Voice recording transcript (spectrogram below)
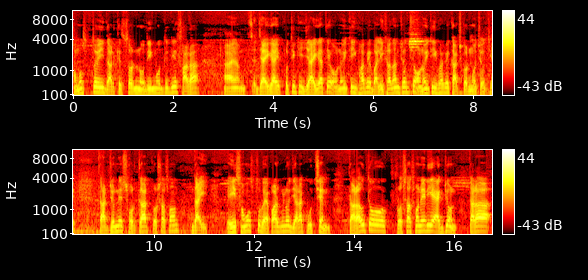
সমস্ত এই দ্বারকেশ্বর নদীর মধ্যে দিয়ে সারা জায়গায়, প্রতিটি জায়গাতে অনৈতিকভাবে বালি খাদান চলছে, অনৈতিকভাবে কাজকর্ম চলছে। তার জন্যে সরকার, প্রশাসন দায়ী। এই সমস্ত ব্যাপারগুলো যারা করছেন, তারাও তো প্রশাসনেরই একজন। তারা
